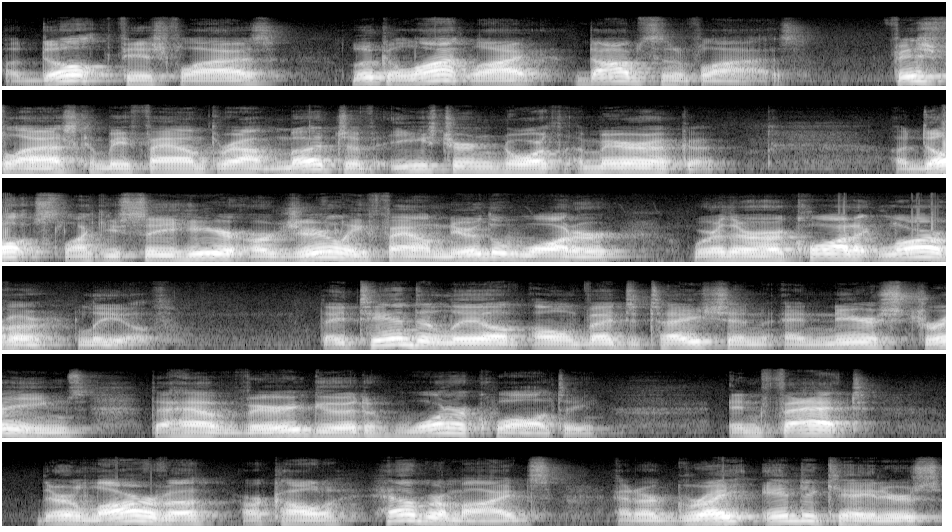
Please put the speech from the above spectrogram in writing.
Adult fish flies look a lot like Dobson flies. Fish flies can be found throughout much of eastern North America. Adults, like you see here, are generally found near the water where their aquatic larvae live. They tend to live on vegetation and near streams that have very good water quality. In fact, their larvae are called hellgrammites and are great indicators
